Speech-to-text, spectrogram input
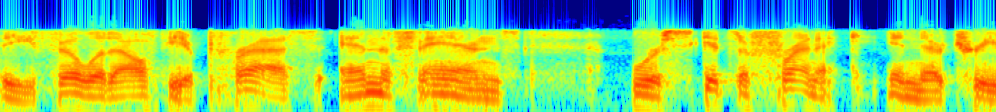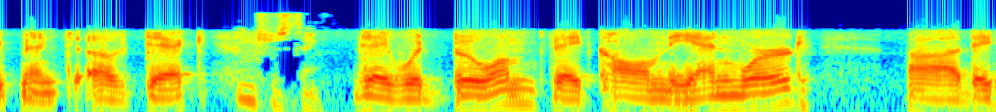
the Philadelphia press and the fans were schizophrenic in their treatment of Dick. Interesting. They would boo him. They'd call him the N word. Uh, they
